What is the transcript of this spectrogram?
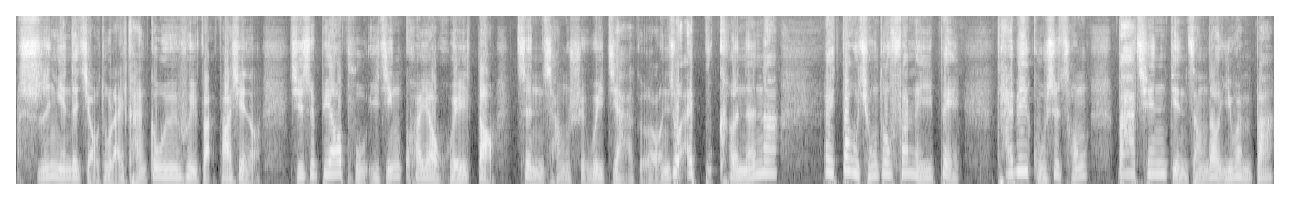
十年的角度来看，各位会发发现哦，其实标普已经快要回到正常水位价格了。你说，哎，不可能啊！哎，道琼都翻了一倍，台北股市从八千点涨到一万八，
